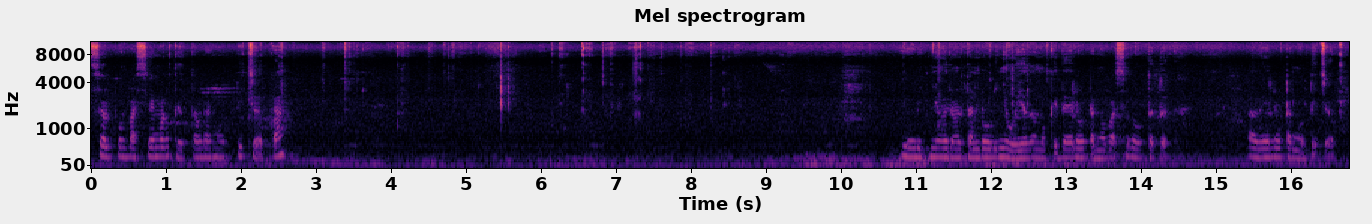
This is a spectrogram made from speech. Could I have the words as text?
സ്വല്പം പശയും കൂടെ തീർത്ത് അവിടെ അങ്ങ് ഒട്ടിച്ച് വെക്കാം. ഒടിഞ്ഞ് ഒരാൾ തണ്ട് ഒടിഞ്ഞു പോയി. അത് നമുക്ക് ഇതേലോട്ടങ്ങ് പശ തൂത്തിട്ട് അതേലോട്ടങ്ങ് ഒട്ടിച്ച് വെക്കാം.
